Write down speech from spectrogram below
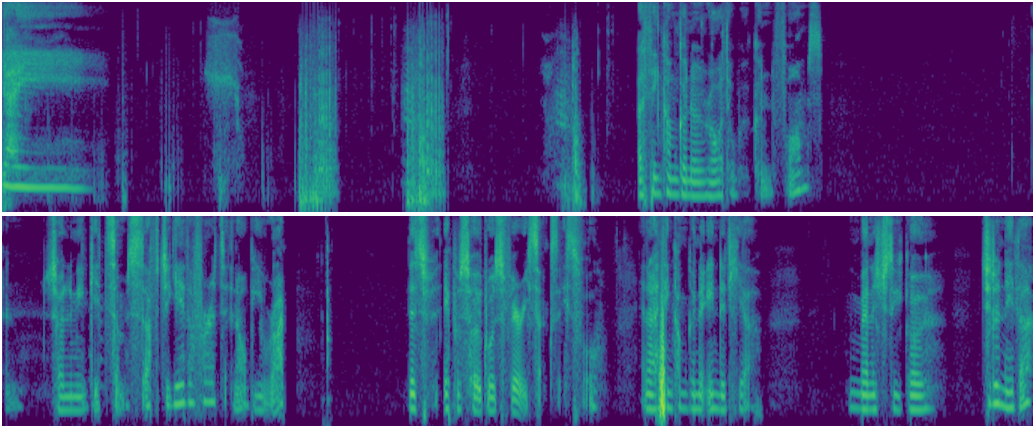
Yay! I think I'm gonna rather work on farms. And so let me get some stuff together for it and I'll be right. This episode was very successful and I think I'm gonna end it here. Managed to go to the nether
